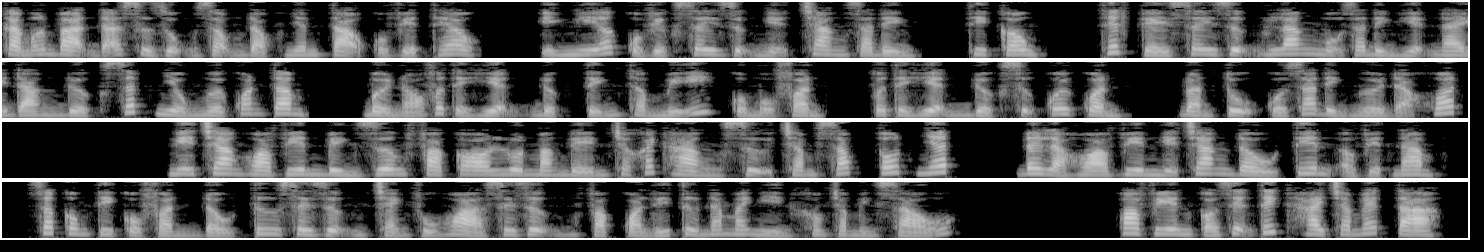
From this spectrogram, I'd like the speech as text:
Cảm ơn bạn đã sử dụng giọng đọc nhân tạo của Viettel. Ý nghĩa của việc xây dựng nghĩa trang gia đình, thi công, thiết kế xây dựng lăng mộ gia đình hiện nay đang được rất nhiều người quan tâm, bởi nó vừa thể hiện được tính thẩm mỹ của mộ phần, vừa thể hiện được sự quây quần, đoàn tụ của gia đình người đã khuất. Nghĩa trang hòa viên Bình Dương Pha Co luôn mang đến cho khách hàng sự chăm sóc tốt nhất. Đây là hòa viên nghĩa trang đầu tiên ở Việt Nam, do công ty cổ phần đầu tư xây dựng Chánh Phú Hòa xây dựng và quản lý từ năm 2006. Hoa viên có diện tích 200 hecta,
